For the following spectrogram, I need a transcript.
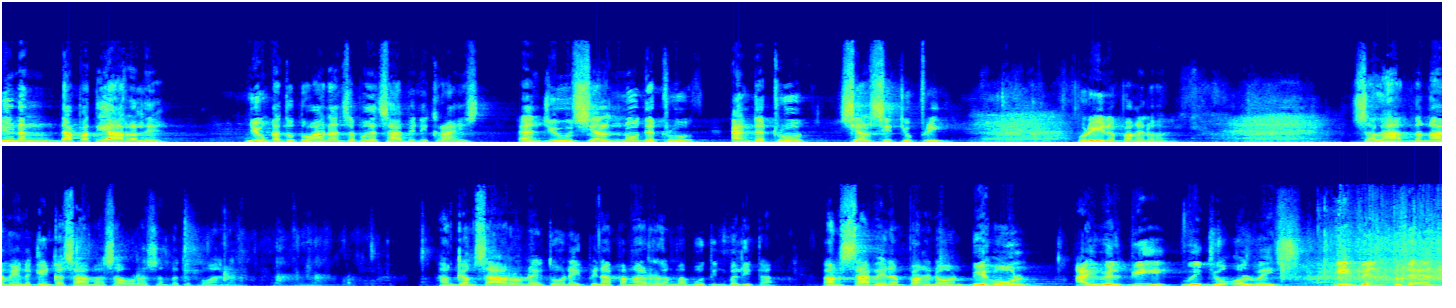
Yun ang dapat iaral eh. Yung katotohanan sapagat sabi ni Christ, And you shall know the truth, and the truth shall set you free. Purihin ang Panginoon. Sa lahat ng aming naging kasama sa oras ng katotohanan. Hanggang sa araw na ito na ipinapangaral ang mabuting balita, ang sabi ng Panginoon, Behold, I will be with you always, even to the end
